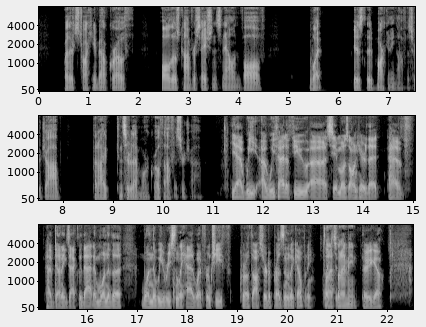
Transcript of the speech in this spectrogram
whether it's talking about growth, all those conversations now involve what is the marketing officer job, but I consider that more a growth officer job. Yeah, we uh, we've had a few uh, CMOs on here that have have done exactly that, and one of the one that we recently had went from chief growth officer to president of the company. It's So like, that's what I mean. there you go.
